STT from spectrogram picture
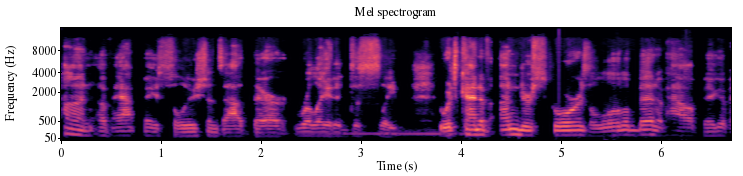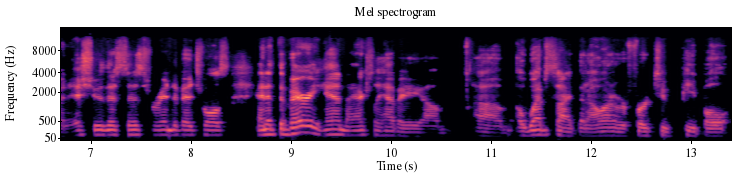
ton of app based solutions out there related to sleep, which kind of underscores a little bit of how big of an issue this is for individuals. And at the very end, I actually have a, um, um, a website that I want to refer to people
